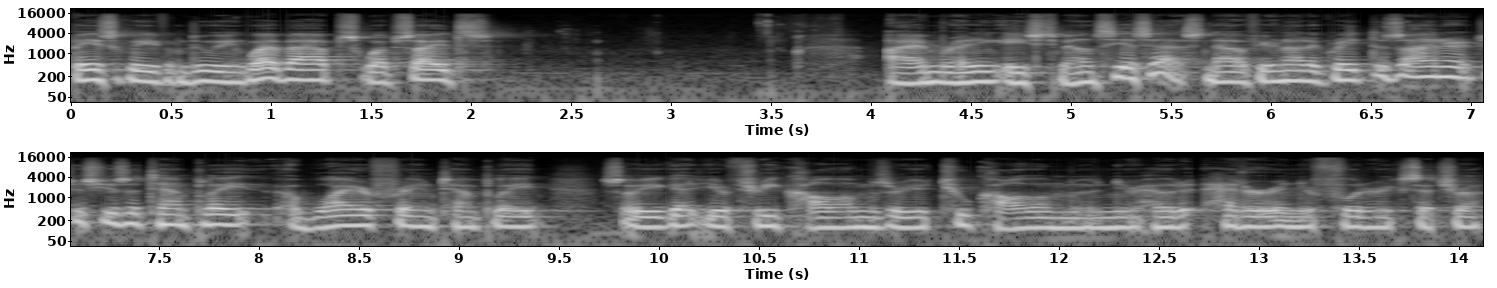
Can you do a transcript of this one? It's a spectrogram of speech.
Basically, if I'm doing web apps, websites, I'm writing HTML and CSS. Now, if you're not a great designer, just use a template, a wireframe template, so you get your three columns or your two columns and your header and your footer, etc.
